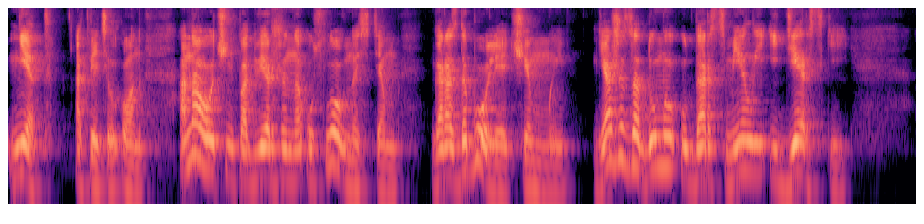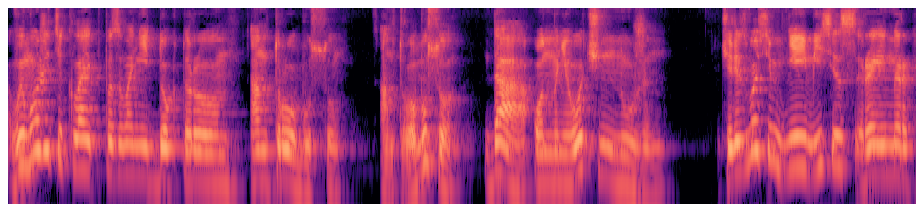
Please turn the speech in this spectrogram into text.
«Нет», – ответил он, – «она очень подвержена условностям, гораздо более, чем мы. Я же задумал удар смелый и дерзкий. Вы можете, Клайд, позвонить доктору Антробусу? «Антробусу?» «Да, он мне очень нужен». Через восемь дней миссис Реймер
